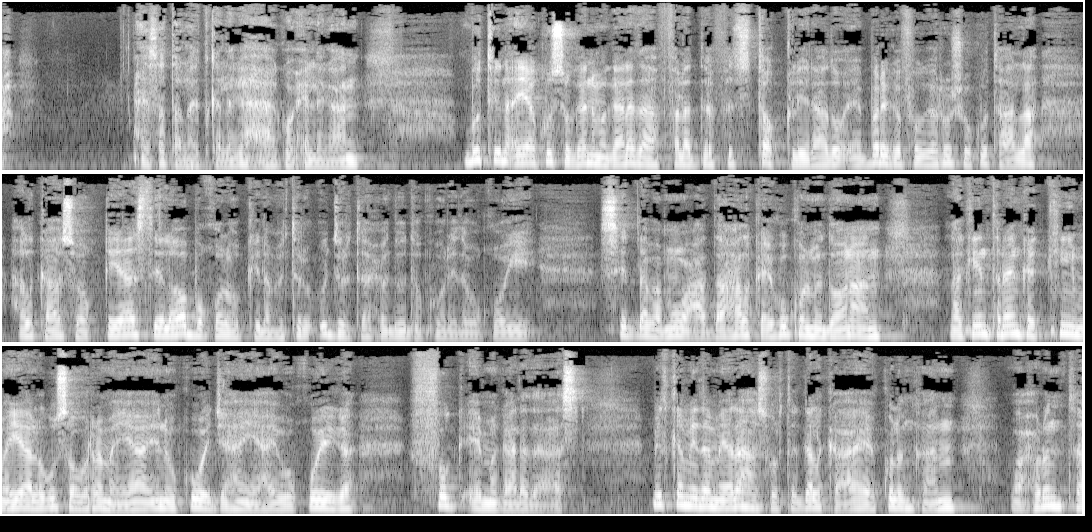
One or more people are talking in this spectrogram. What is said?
ah. Ee satellite-ka laga haago xilligan. Putin ayaa ku sugan magaalada valadivostok layiraahdo ee bariga fog ee ruushka ku taala halkaasoo qiyaastii laba boqol oo kilomitr u jirta xuduudda kuuriyada waqooyi. Si dhaba ma wacda halka ay ku kulmi doonaan laakiin tareenka kim ayaa lagu soo waramayaa inuu ku wajahan yahay waqooyiga fog ee magaaladaas mid ka mid a meelaha suurtagalka ah ee kulankan waa xurunta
